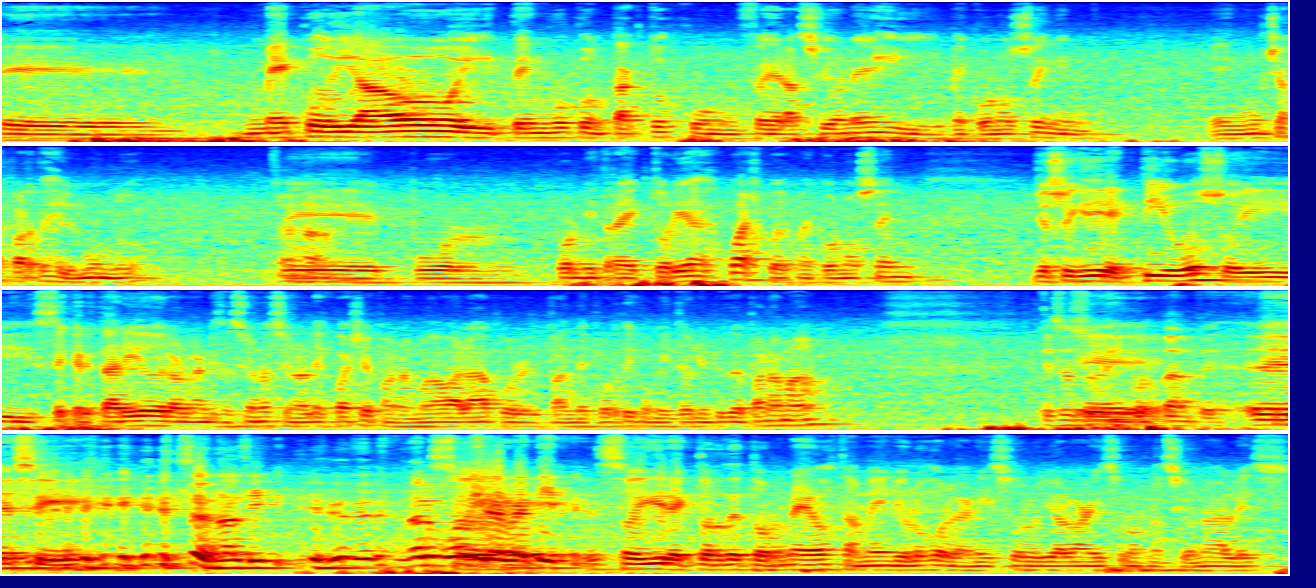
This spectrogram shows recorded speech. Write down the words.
eh, me he codiado y tengo contactos con federaciones y me conocen en, en muchas partes del mundo eh, por, por mi trayectoria de squash, pues me conocen Yo soy directivo, soy secretario de la Organización Nacional de Squash de Panamá, avalada por el PAN Deporte y Comité Olímpico de Panamá. Eso es Eh, importante. eh, sí. Eso no, sí. no lo puedo soy, ni repetir. Soy director de torneos también, yo los organizo, yo organizo los nacionales.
